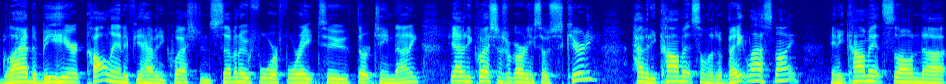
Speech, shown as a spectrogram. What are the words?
glad to be here. Call in if you have any questions. 704 482 1390. If you have any questions regarding Social Security, have any comments on the debate last night, any comments on, uh,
